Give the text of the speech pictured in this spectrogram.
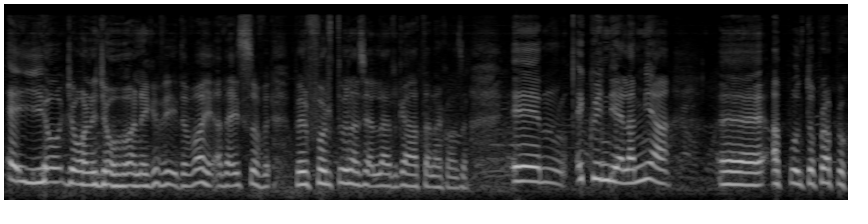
e io giovane giovane, capito? Poi adesso per fortuna si è allargata la cosa. E, e quindi è la mia eh, appunto proprio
